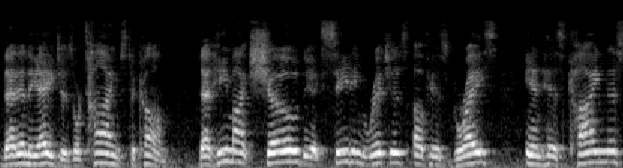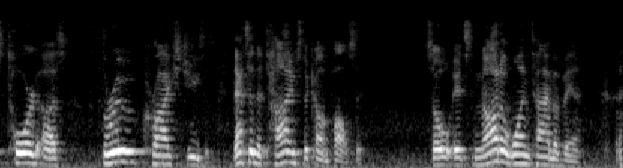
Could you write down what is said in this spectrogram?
that in the ages or times to come, that he might show the exceeding riches of his grace in his kindness toward us through Christ Jesus. That's in the times to come, Paul said. So it's not a one time event.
